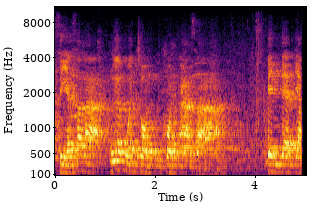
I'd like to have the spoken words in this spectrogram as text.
เสียสละเพื่อมวลชนคนอาสา เป็นแบบอย่าง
